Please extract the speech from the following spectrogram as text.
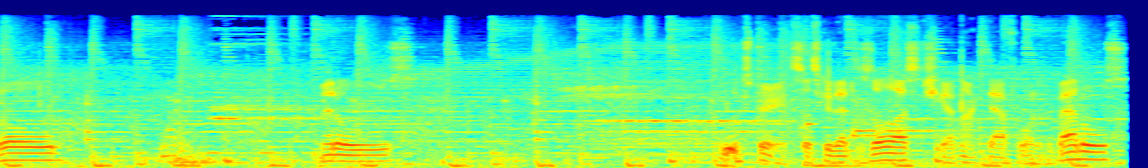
gold, medals. Ooh, experience. Let's give that to Zola since she got knocked out for one of the battles.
